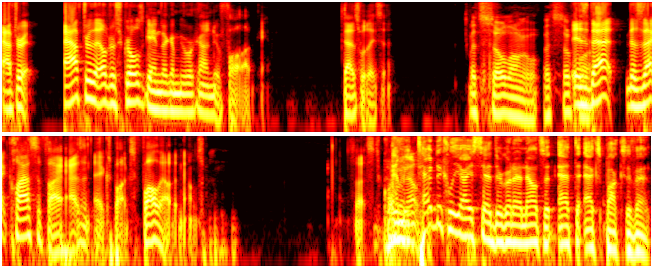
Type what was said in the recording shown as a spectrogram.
After after the Elder Scrolls game, they're going to be working on a new Fallout game. That's what they said. That's so long. That's so. Far. Is that does that classify as an Xbox Fallout announcement? So that's the I mean, announce- technically, I said they're going to announce it at the Xbox event.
